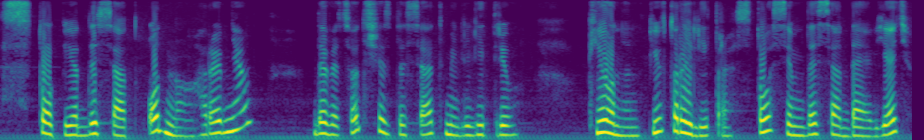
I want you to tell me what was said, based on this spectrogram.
151 гривня 960 мл. Кьонен 1,5 літри 179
